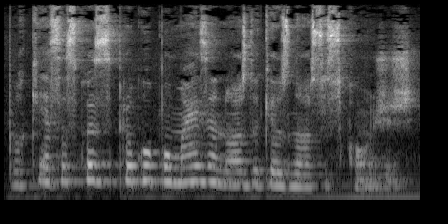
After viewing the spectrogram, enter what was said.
porque essas coisas preocupam mais a nós do que os nossos cônjuges.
